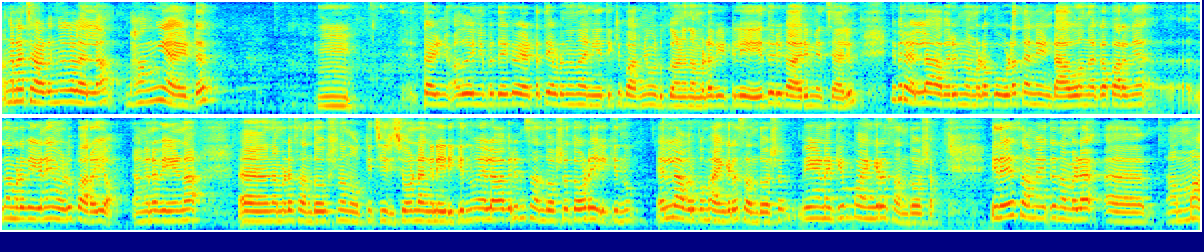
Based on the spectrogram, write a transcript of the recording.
അങ്ങനെ ചടങ്ങുകളെല്ലാം ഭംഗിയായിട്ട് കഴിഞ്ഞു. അത് കഴിഞ്ഞപ്പോഴത്തേക്ക് ഏട്ടത്തി അവിടെ നിന്ന് അനിയത്തിക്ക് പറഞ്ഞു കൊടുക്കുകയാണ് നമ്മുടെ വീട്ടിൽ ഏതൊരു കാര്യം വെച്ചാലും ഇവരെല്ലാവരും നമ്മുടെ കൂടെ തന്നെ ഉണ്ടാവും എന്നൊക്കെ പറഞ്ഞ് നമ്മുടെ വീണയോട് പറയാം. അങ്ങനെ വീണ നമ്മുടെ സന്തോഷിനെ നോക്കി ചിരിച്ചുകൊണ്ട് അങ്ങനെ ഇരിക്കുന്നു. എല്ലാവരും സന്തോഷത്തോടെ ഇരിക്കുന്നു. എല്ലാവർക്കും ഭയങ്കര സന്തോഷം. വീണയ്ക്കും ഭയങ്കര സന്തോഷം. ഇതേ സമയത്ത് നമ്മുടെ അമ്മ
